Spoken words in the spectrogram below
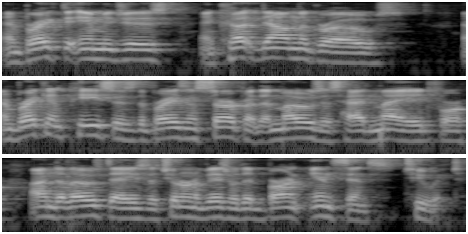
and brake the images and cut down the groves and break in pieces the brazen serpent that Moses had made, for unto those days the children of Israel did burn incense to it.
